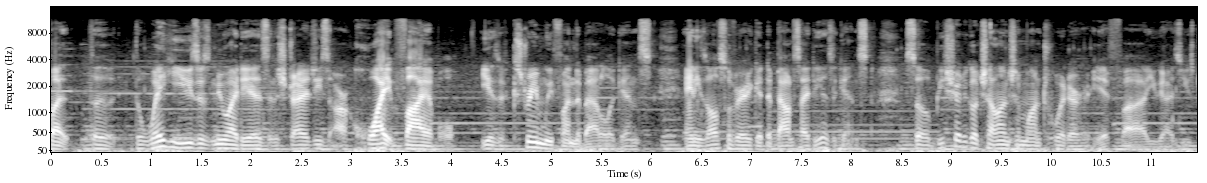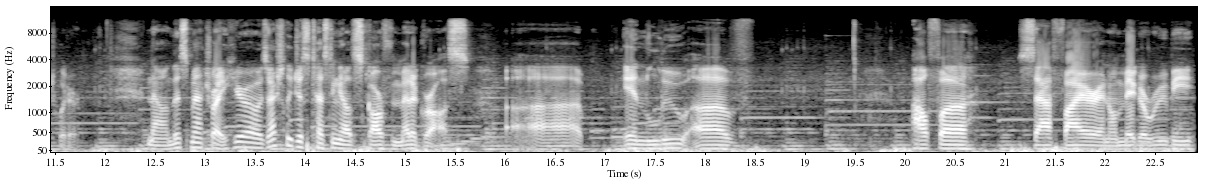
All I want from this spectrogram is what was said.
but the, the way he uses new ideas and strategies are quite viable. He is extremely fun to battle against, and he's also very good to bounce ideas against. So be sure to go challenge him on Twitter if uh, you guys use Twitter. Now in this match right here, I was actually just testing out Scarf Metagross uh, in lieu of Alpha, Sapphire, and Omega Ruby.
